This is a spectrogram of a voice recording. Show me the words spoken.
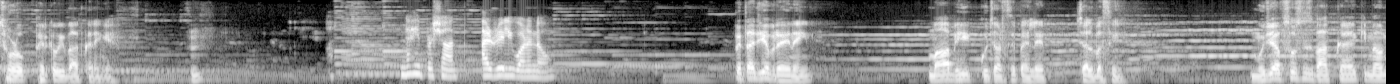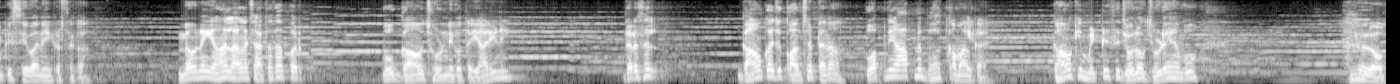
छोड़ो फिर कभी बात करेंगे। हुँ? नहीं Prashant I really want no पिताजी अब रहे नहीं। माँ भी कुछ अरसे पहले चल बसी। मुझे अफसोस इस बात का है कि मैं उनकी सेवा नहीं कर सका। मैं उन्हें यहाँ लाना चाहता था पर वो गाँव छोड़ने को तैयार ही नहीं। दरअसल, गाँव का जो कॉन्सेप्ट है ना, वो अपने आप में बहुत कमाल का है। गाँव की मिट्टी से जो लोग जुड़े हैं वो लो।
